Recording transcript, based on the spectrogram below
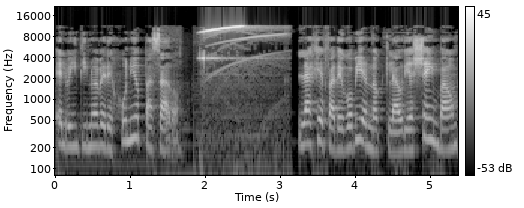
el 29 de junio pasado. La jefa de gobierno, Claudia Sheinbaum,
